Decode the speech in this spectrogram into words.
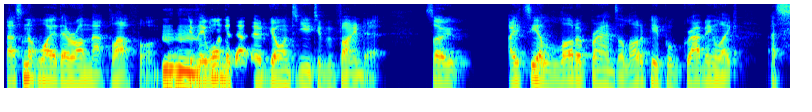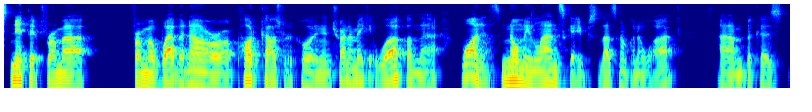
That's not why they're on that platform. Mm-hmm. If they wanted that, they would go onto YouTube and find it. So I see a lot of brands, a lot of people grabbing like a snippet from a from a webinar or a podcast recording and trying to make it work on there, one, it's normally landscape, so that's not going to work um, because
